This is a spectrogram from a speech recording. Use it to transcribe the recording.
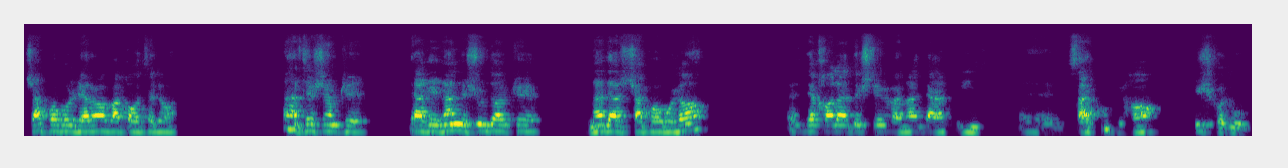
چپاولگرا و قاتلان ارتش هم که دقیقا نشون داد که نه در چپاولا دخالت داشته و نه در این سرکوبی ها هیچ کدوم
